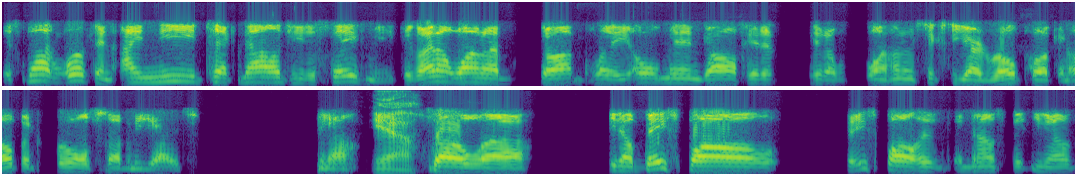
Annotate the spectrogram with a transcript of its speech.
It's not working. I need technology to save me because I don't want to go out and play old man golf, hit it, hit a 160 yard rope hook, and hope it rolls 70 yards. You know. Yeah. So, uh, you know, baseball, baseball has announced that you know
